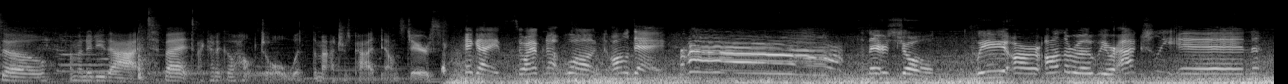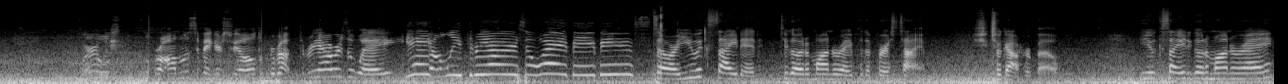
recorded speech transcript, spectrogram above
So I'm gonna do that, but I gotta go help Joel with the mattress pad downstairs. Hey guys, so I have not vlogged all day. And there's Joel. We are on the road. We are actually in, where are we? We're almost to Bakersfield. We're about three hours away. Yay, only three hours away, babies. So are you excited to go to Monterey for the first time? She took out her bow. You excited to go to Monterey?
